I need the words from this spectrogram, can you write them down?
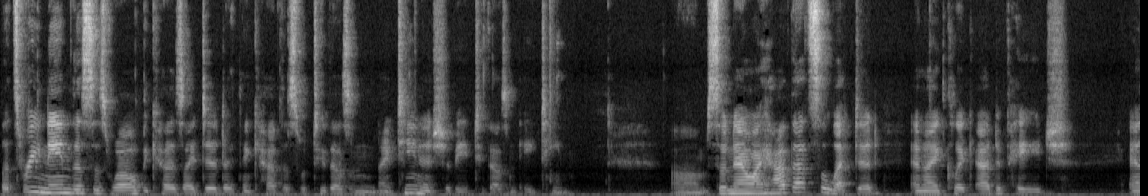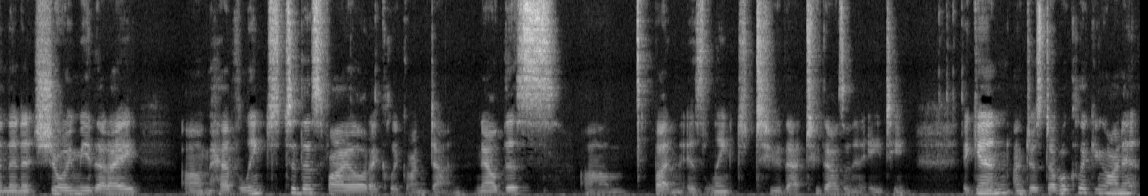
Let's rename this as well because I did, I think, have this with 2019 and it should be 2018. Um, so now I have that selected and I click add to page and then it's showing me that I um, have linked to this file and I click on done. Now this um, button is linked to that 2018. Again, I'm just double clicking on it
